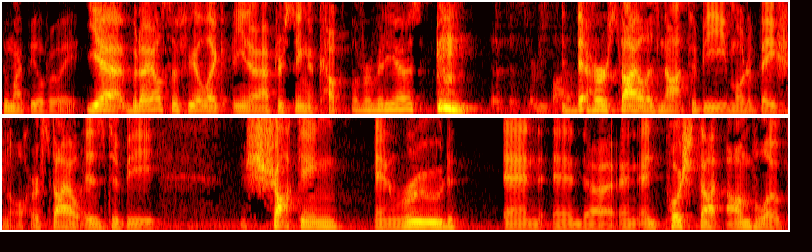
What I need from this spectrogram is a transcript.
who might be overweight. Yeah, but I also feel like you know after seeing a couple of her videos, That's just her style. that her style is not to be motivational. Her style is to be shocking and rude and and uh, and and push that envelope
